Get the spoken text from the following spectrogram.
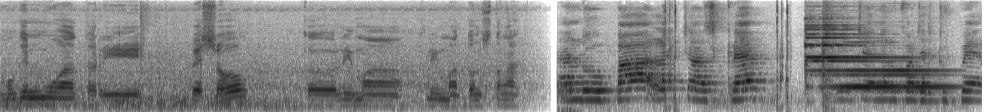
Mungkin muat dari besok ke 5, 5 ton setengah. Jangan lupa like, subscribe di channel Fajar Duper.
